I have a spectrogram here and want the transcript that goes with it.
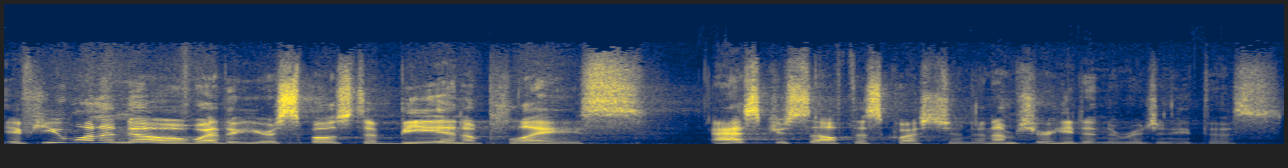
if you want to know whether you're supposed to be in a place, ask yourself this question. And I'm sure he didn't originate this,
